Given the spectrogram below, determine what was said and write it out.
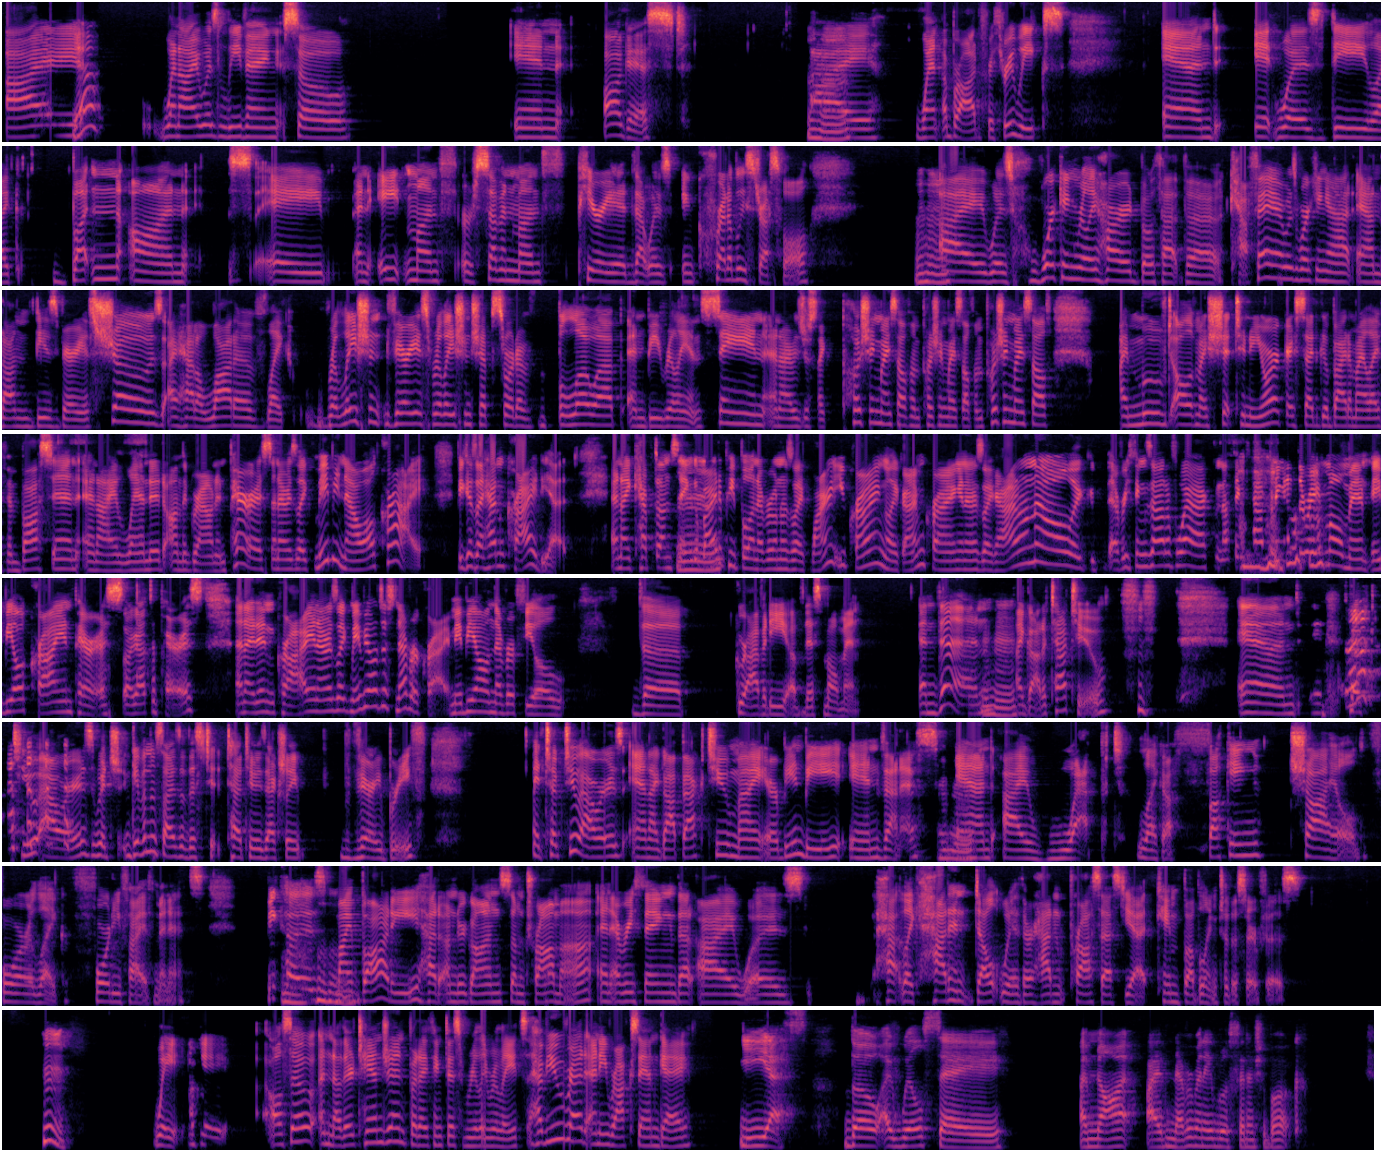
I yeah. when I was leaving so in August mm-hmm. I went abroad for 3 weeks and it was the like button on a an 8 month or 7 month period that was incredibly stressful Mm-hmm. I was working really hard both at the cafe I was working at and on these various shows. I had a lot of like relation various relationships sort of blow up and be really insane and I was just like pushing myself and pushing myself and pushing myself. I moved all of my shit to New York. I said goodbye to my life in Boston and I landed on the ground in Paris. And I was like, maybe now I'll cry because I hadn't cried yet. And I kept on saying mm. goodbye to people, and everyone was like, why aren't you crying? Like, I'm crying. And I was like, I don't know. Like, everything's out of whack. Nothing's happening at the right moment. Maybe I'll cry in Paris. So I got to Paris and I didn't cry. And I was like, maybe I'll just never cry. Maybe I'll never feel the gravity of this moment. And then mm-hmm. I got a tattoo. and it took two hours, which, given the size of this t- tattoo, is actually very brief. It took two hours, and I got back to my Airbnb in Venice, mm-hmm. and I wept like a fucking child for like 45 minutes because my body had undergone some trauma and everything that I was ha- like hadn't dealt with or hadn't processed yet came bubbling to the surface. Hmm. Wait, okay. Also, another tangent, but I think this really relates. Have you read any Roxane Gay? Yes. Though I will say, I'm not, I've never been able to finish a book.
